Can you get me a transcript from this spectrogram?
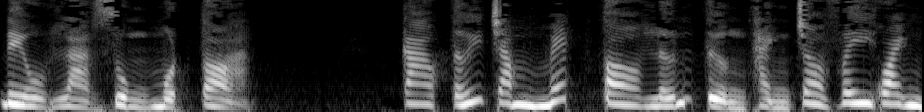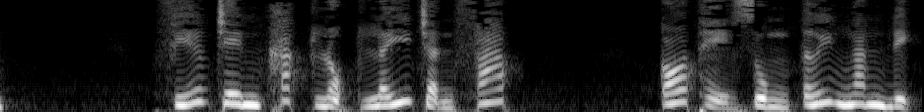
đều là dùng một tòa, cao tới trăm mét to lớn tường thành cho vây quanh, phía trên khắc lục lấy trận pháp, có thể dùng tới ngăn địch,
